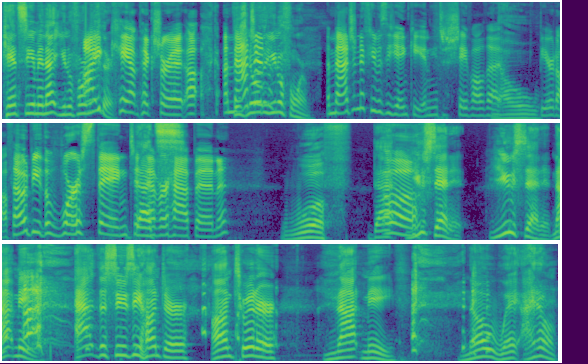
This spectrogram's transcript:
Can't see him in that uniform either. I either. can't picture it. Uh, There's imagine no other uniform. imagine if he was a Yankee and he just shave all that No. beard off. That would be the worst thing to That's- ever happen. Woof. That Ugh. you said it. You said it, not me. At the Susie Hunter on Twitter, not me. No way. I don't.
